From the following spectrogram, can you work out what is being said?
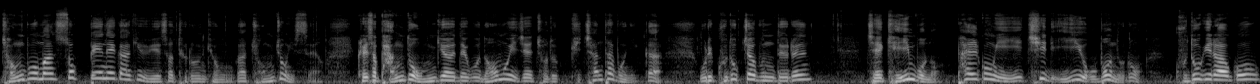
정보만 쏙 빼내가기 위해서 들어온 경우가 종종 있어요. 그래서 방도 옮겨야 되고 너무 이제 저도 귀찮다 보니까 우리 구독자분들은 제 개인 번호 8022-7225번으로 구독이라고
